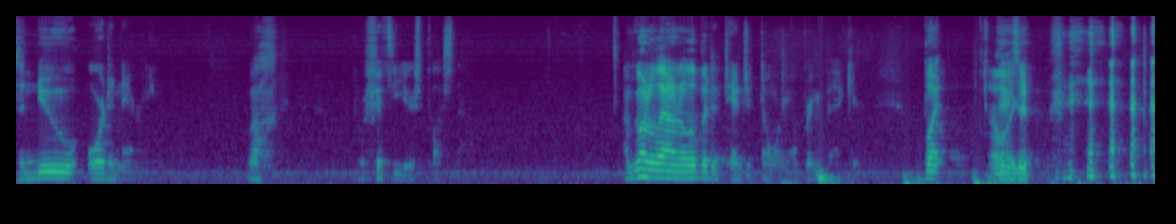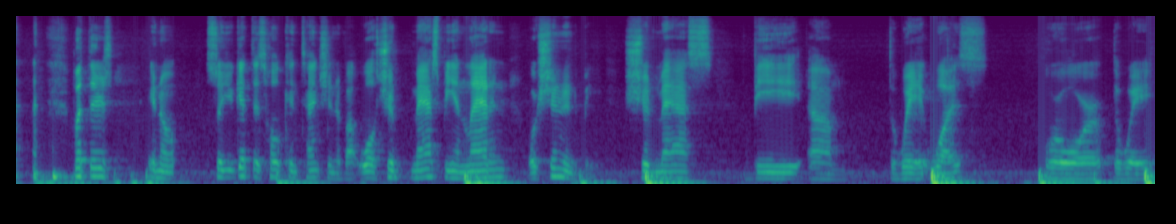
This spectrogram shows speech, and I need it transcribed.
the new ordinary. Well, we're 50 years plus now. I'm going to let on a little bit of tangent. Don't worry, I'll bring it back here. But there's like a, but there's you know so you get this whole contention about well should mass be in Latin or shouldn't it be? Should mass be um, the way it was or the way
